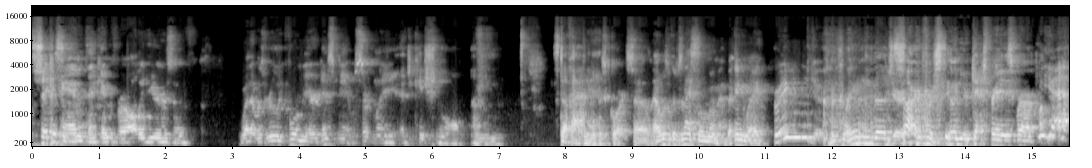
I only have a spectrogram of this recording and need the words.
to shake his hand and thank him for all the years of whether it was really for me or against me. It was certainly educational. Um, stuff happening in his court. So that was it was a nice little moment. But anyway, Bring the jury. Bring the jury. sorry for stealing your catchphrase for our. Yeah.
